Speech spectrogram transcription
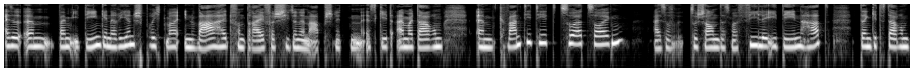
Also ähm, beim Ideen generieren spricht man in Wahrheit von drei verschiedenen Abschnitten. Es geht einmal darum, ähm, Quantität zu erzeugen, Also zu schauen, dass man viele Ideen hat. Dann geht es darum,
